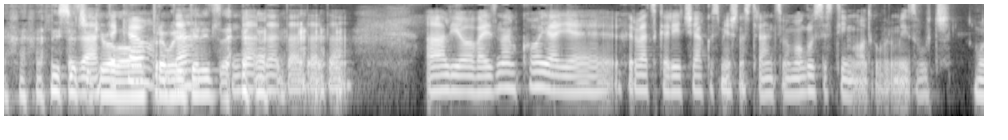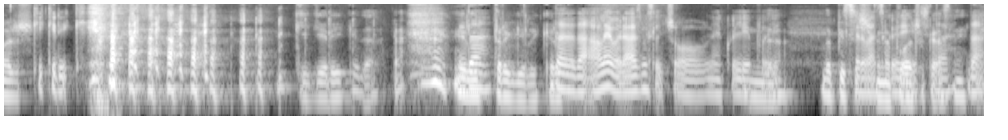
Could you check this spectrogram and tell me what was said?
Nisi očekivala prevoditeljice. Da, da, da, da, da. Ali ovaj, znam koja je hrvatska riječ jako smiješna strancima. Moglo se s tim odgovorom izvući. Možeš. Kikiriki. Kikiriki, da. Ili da. trg ili krv. Da, da, da. Ali evo, razmislit ću o nekoj lijepoj da. Da pisaš mi na ploču kasnije. Da,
